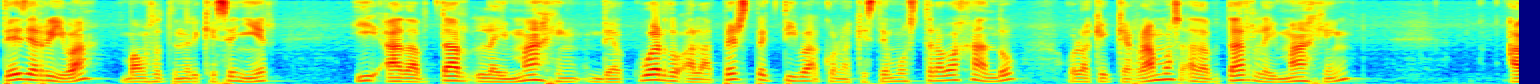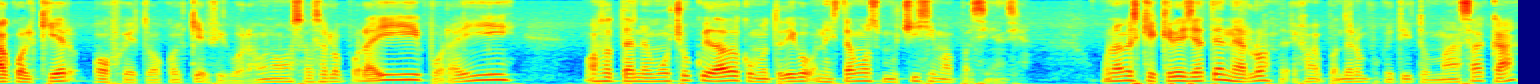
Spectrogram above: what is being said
desde arriba vamos a tener que ceñir y adaptar la imagen de acuerdo a la perspectiva con la que estemos trabajando o la que querramos adaptar la imagen a cualquier objeto, a cualquier figura. vamos a hacerlo por ahí, por ahí. Vamos a tener mucho cuidado, como te digo, necesitamos muchísima paciencia. Una vez que crees ya tenerlo, déjame poner un poquitito más acá.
